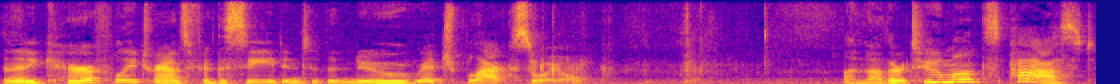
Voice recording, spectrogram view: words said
and then he carefully transferred the seed into the new rich black soil. Another two months passed,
